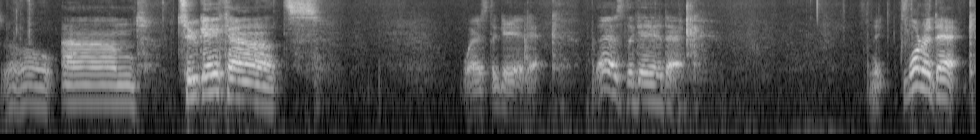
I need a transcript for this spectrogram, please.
So, and two gear cards. Where's the gear deck? There's the gear deck. And it, what a deck!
